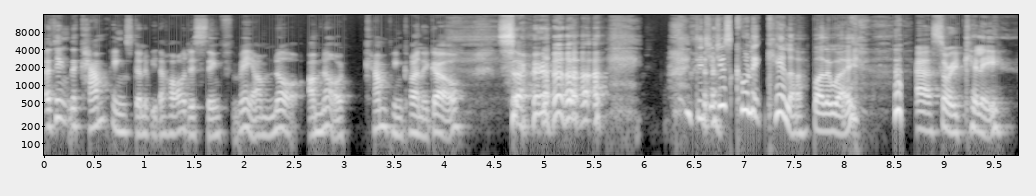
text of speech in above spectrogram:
I think the camping's gonna be the hardest thing for me. I'm not, I'm not a camping kind of girl. So Did you just call it killer, by the way? uh, sorry, Killy.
